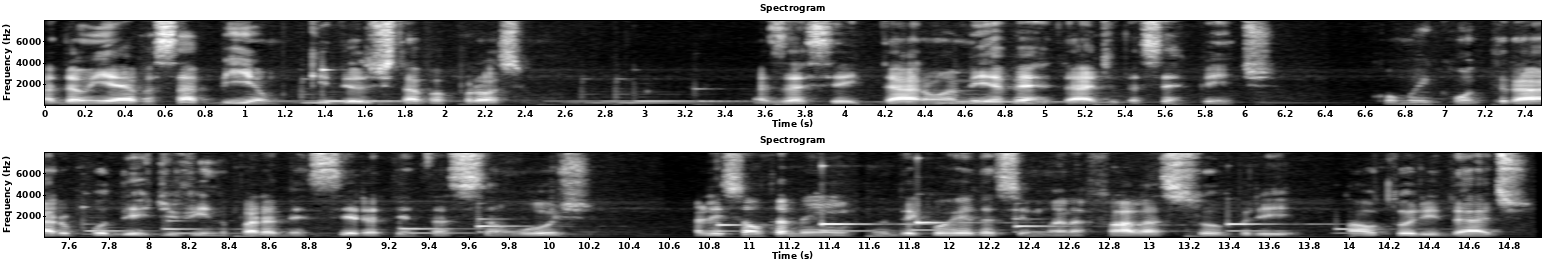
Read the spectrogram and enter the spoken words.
Adão e Eva sabiam que Deus estava próximo, mas aceitaram a meia-verdade da serpente. Como encontrar o poder divino para vencer a tentação hoje? A lição também, no decorrer da semana, fala sobre a autoridade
